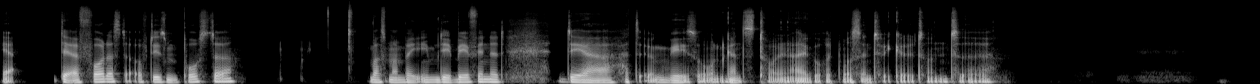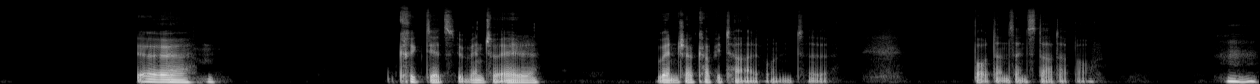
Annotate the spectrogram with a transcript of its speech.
Ja, der vorderste auf diesem Poster, was man bei IMDB findet, der hat irgendwie so einen ganz tollen Algorithmus entwickelt und äh, äh, kriegt jetzt eventuell Venture Kapital und äh, baut dann sein Startup auf. Mhm.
